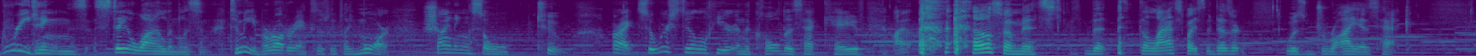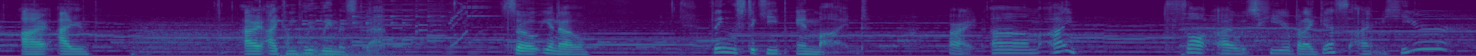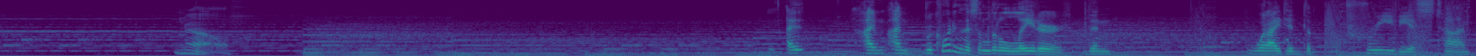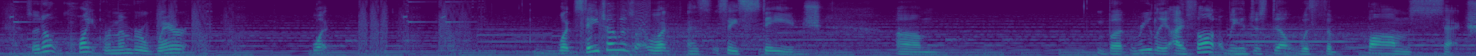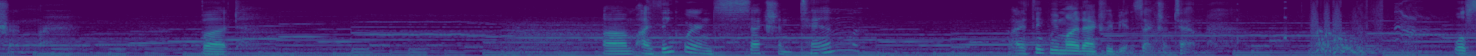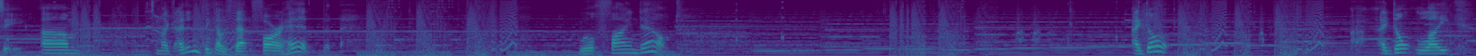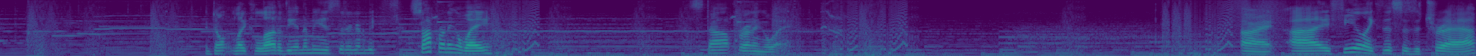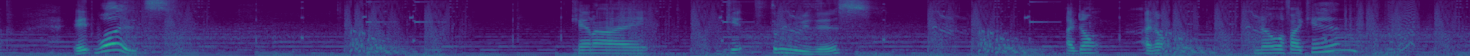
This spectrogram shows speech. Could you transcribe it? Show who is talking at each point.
Speaker 1: Greetings! Stay a while and listen. To me, MarauderEX, as we play more Shining Soul 2. Alright, so we're still here in the cold as heck cave. I also missed that the last place, the desert, was dry as heck. I, I, I, I completely missed that. So, you know, things to keep in mind. Alright, um, I thought I was here, but I guess I'm here? No. I, I'm, I'm recording this a little later than what I did the previous time, so I don't quite remember where, what, what stage I was, what, I say stage, um, but really, I thought we had just dealt with the bomb section. But... Um, I think we're in section 10? I think we might actually be in section 10. We'll see. Um, like, I didn't think I was that far ahead, but... We'll find out. I don't... I don't like... I don't like a lot of the enemies that are going to be... Stop running away. Stop running away. Alright, I feel like this is a trap. It was! Can I get through this? I don't I don't know if I can.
